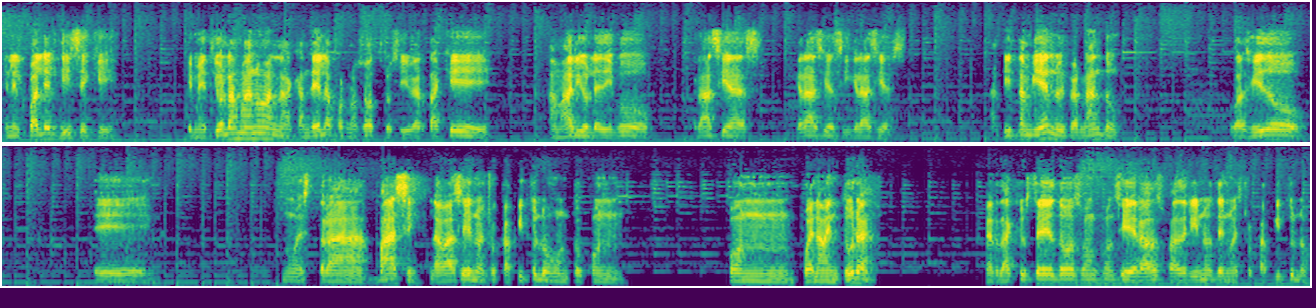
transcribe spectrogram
en el cual él dice que, metió las manos en la candela por nosotros y verdad que a Mario le digo gracias, gracias y gracias. A ti también, Luis Fernando. Tú has sido eh, nuestra base, la base de nuestro capítulo junto con, con Buenaventura. ¿Verdad que ustedes dos son considerados padrinos de nuestro capítulo?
